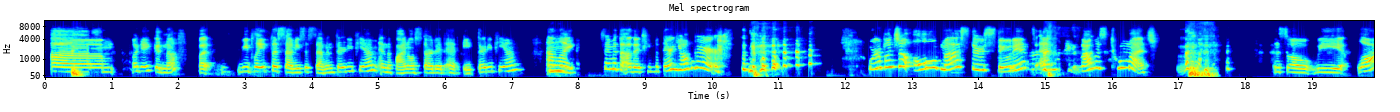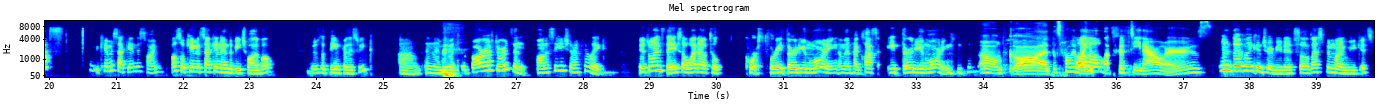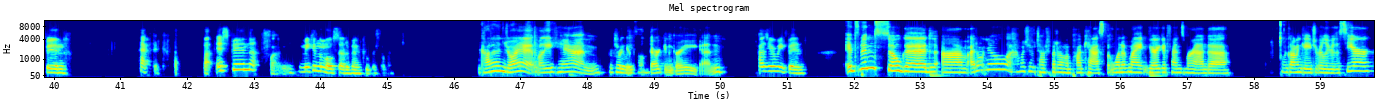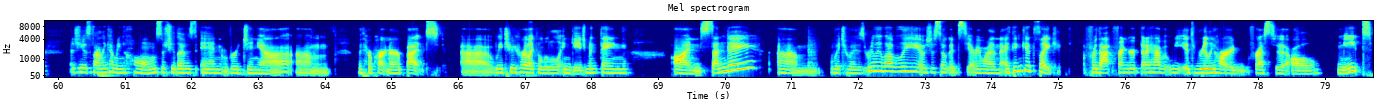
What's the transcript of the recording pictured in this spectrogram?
Um, okay, good enough. But we played the semis at 7 30 p.m. and the final started at 8 30 p.m. And mm. like, same with the other team, but they're younger. We're a bunch of old master students, and that was too much. and so we lost. We came in second this time. Also came in second in the beach volleyball. It was the theme for this week. Um, and then we went to the bar afterwards. And honestly, I feel like it was Wednesday, so went out till of course 3 30 in the morning and then had class at 8 30 in the morning oh god that's probably why uh, you slept 15 hours it definitely contributed so that's been my week it's been hectic but it's been fun making the most out of vancouver summer gotta enjoy it while you can before Truly. it gets all dark and gray again how's your week been it's been so good um i don't know how much i've talked about it on the podcast but one of my very good friends miranda got engaged earlier this year and she was finally coming home. So she lives in Virginia um, with her partner, but uh, we threw her like a little engagement thing on Sunday, um, which was really lovely. It was just so good to see everyone. I think it's like for that friend group that I have, we it's really hard for us to all meet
